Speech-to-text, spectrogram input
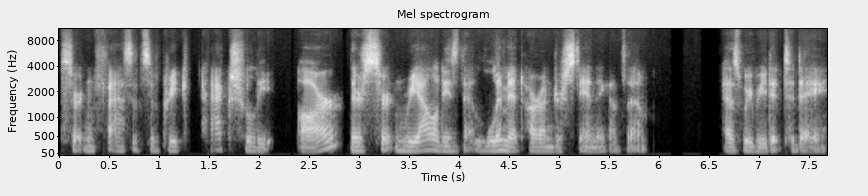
certain facets of Greek actually are, there's certain realities that limit our understanding of them as we read it today.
